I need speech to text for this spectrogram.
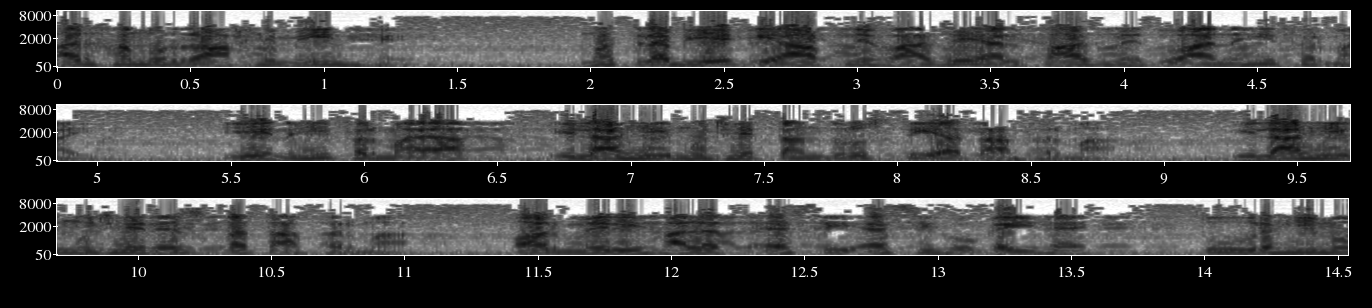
ارحم الراحمین ہے۔ مطلب یہ کہ آپ نے واضح الفاظ میں دعا نہیں فرمائی۔ یہ نہیں فرمایا، الہی مجھے تندرستی عطا فرما۔ الہی مجھے رزق عطا فرما۔ اور میری حالت ایسی ایسی ہو گئی ہے، تو رحیم و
